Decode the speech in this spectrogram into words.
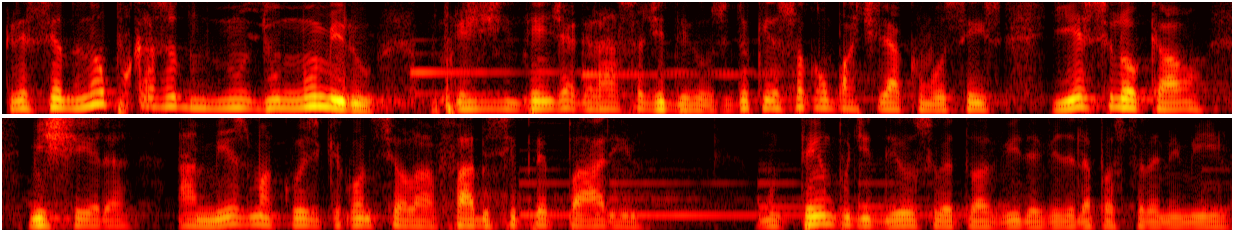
crescendo, não por causa do, do, número, porque a gente entende a graça de Deus. Então eu queria só compartilhar com vocês. E esse local me cheira a mesma coisa que aconteceu lá. Fábio, se prepare. Um tempo de Deus sobre a tua vida, a vida da pastora Mimi.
